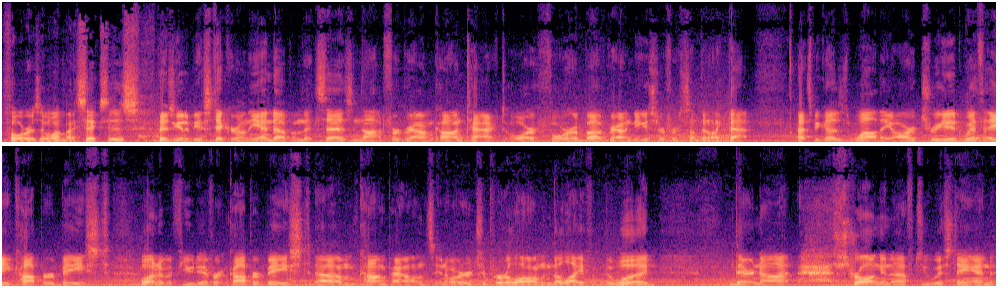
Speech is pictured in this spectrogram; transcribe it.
fours and one by sixes, there's gonna be a sticker on the end of them that says not for ground contact or for above ground use or for something like that. That's because while they are treated with a copper-based, one of a few different copper-based um, compounds in order to prolong the life of the wood, they're not strong enough to withstand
